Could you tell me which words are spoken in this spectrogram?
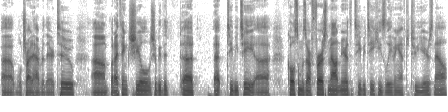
uh, we'll try to have her there too. Um, but I think she'll she'll be the uh, at TBT. Uh, Colson was our first Mountaineer at the TBT. He's leaving after two years now.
